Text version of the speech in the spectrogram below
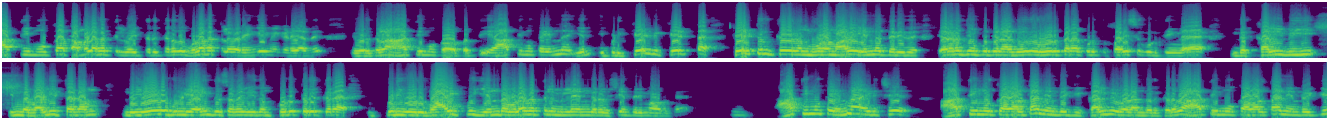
அதிமுக தமிழகத்தில் வைத்திருக்கிறது. உலகத்துல வேற எங்கேயுமே கிடையாது. இவருக்கெல்லாம் அதிமுகவை பத்தி அதிமுக என்ன இப்படி கேள்வி கேட்ட கேட்டிருக்கிறதன் மூலமாக என்ன தெரியுது? இருநூத்தி முப்பத்தி நாலு பேர் ஒருத்தர கொடுத்து பரிசு கொடுத்தீங்களே. இந்த கல்வி இந்த வழித்தடம் இந்த ஏழு புள்ளி ஐந்து சதவீதம் கொடுத்திருக்கிற இப்படி ஒரு வாய்ப்பு எந்த உலகத்திலும் இல்லை என்கிற விஷயம் தெரியுமா அவருக்கு? அதிமுக என்ன ஆயிடுச்சு? அதிமுகவால் தான் இன்றைக்கு கல்வி வளர்ந்திருக்கிறது. அதிமுகவால் தான் இன்றைக்கு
